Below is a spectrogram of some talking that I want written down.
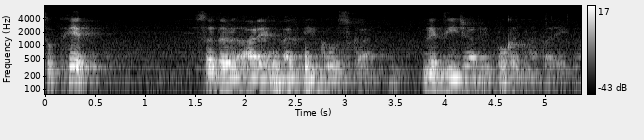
तो फिर सदर आरिफ अलवी को उसका नतीजा भी भुगतना पड़ेगा।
